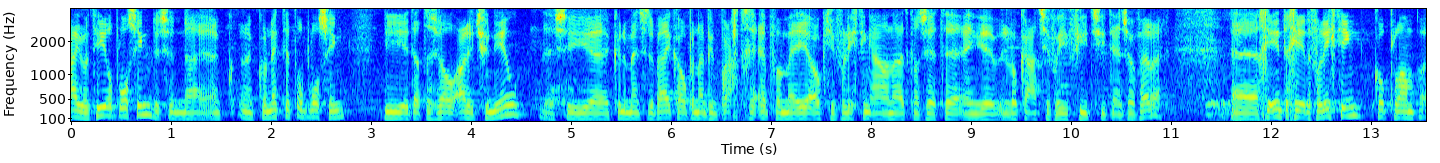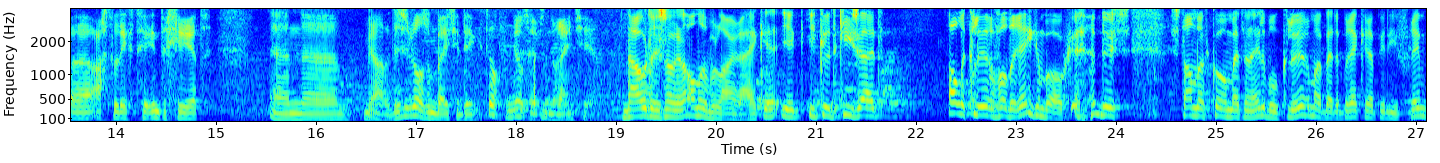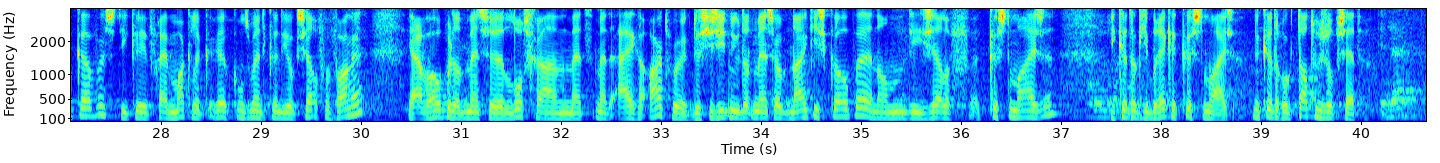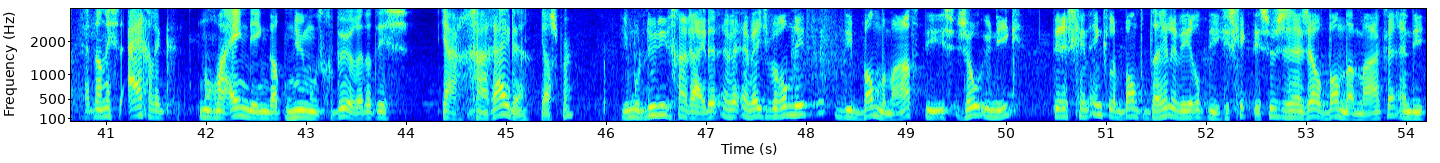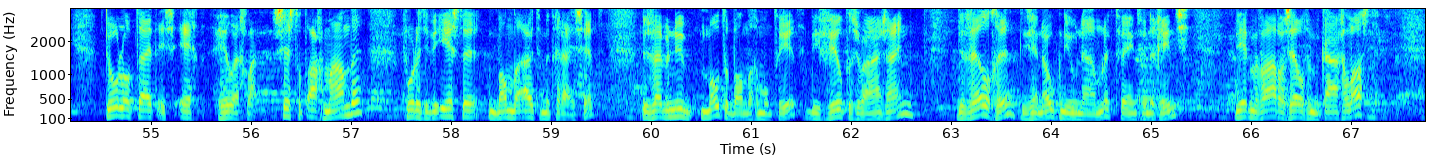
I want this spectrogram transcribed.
IoT-oplossing, dus een, een, connected oplossing. Die, dat is wel additioneel. Dus die kunnen mensen erbij kopen. Dan heb je een prachtige app waarmee je ook je verlichting aan en uit kan zetten. En je locatie van je fiets ziet en zo verder. geïntegreerde verlichting, koplamp, achterlicht geïntegreerd. En ja, dat is het wel zo'n beetje dik. Toch, Niels heeft er nog eentje. Nou, er is nog een andere belangrijke. Je, je kunt kiezen uit alle kleuren van de regenboog. Dus standaard komen met een heleboel kleuren, maar bij de Brekker heb je die framecovers. Die kun je vrij makkelijk, eh, consumenten kunnen die ook zelf vervangen. Ja, we hopen dat mensen losgaan met, met eigen artwork. Dus je ziet nu dat mensen ook Nike's kopen en dan die zelf customizen. Je kunt ook je Brekker customizen. Je kunt er ook tattoos op zetten. En dan is het eigenlijk nog maar één ding dat nu moet gebeuren. Dat is ja, gaan rijden, Jasper. Je moet nu niet gaan rijden. En weet je waarom niet? Die bandenmaat die is zo uniek. Er is geen enkele band op de hele wereld die geschikt is. Dus ze zijn zelf banden aan het maken. En die doorlooptijd is echt heel erg lang. Zes tot acht maanden voordat je de eerste banden uit de matrijs hebt. Dus we hebben nu motorbanden gemonteerd die veel te zwaar zijn. De velgen, die zijn ook nieuw namelijk, 22 inch. Die heeft mijn vader zelf in elkaar gelast.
